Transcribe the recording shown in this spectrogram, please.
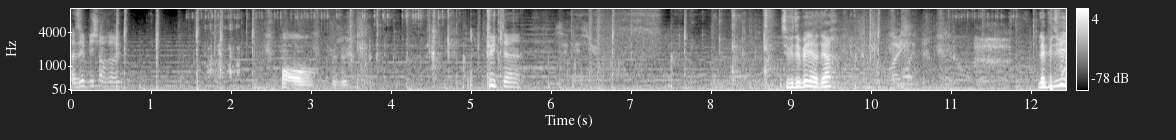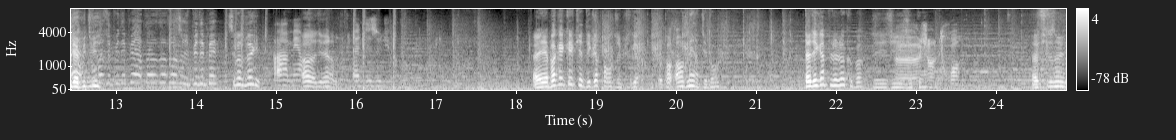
vas-y, Bichard, j'arrive. Oh, Putain. C'est fait TP là derrière. Ouais, Il a plus de vie, il a plus de vie. J'ai plus d'épée, attends, attends, attends, j'ai plus d'épée. C'est quoi ce bug Ah merde. Oh, merde. Ah, désolé du. Euh, y'a pas quelqu'un qui a des gaps par contre, j'ai plus de gaps. Y'a pas- Oh merde, j'ai pas. T'as des gaps le lock ou pas J'ai j'ai- j'ai euh, j'en ai 3. Euh, fais-en une.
